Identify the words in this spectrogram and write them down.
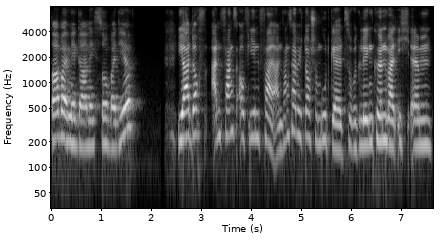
War bei mir gar nicht so. Bei dir? Ja, doch, anfangs auf jeden Fall. Anfangs habe ich doch schon gut Geld zurücklegen können, weil ich ähm,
